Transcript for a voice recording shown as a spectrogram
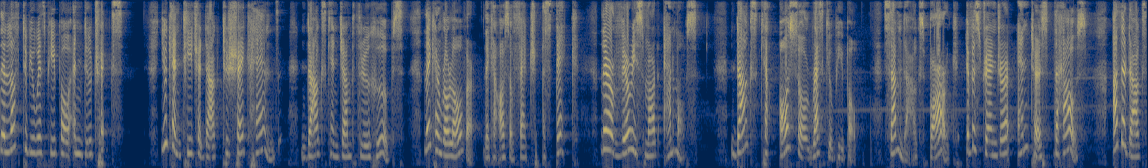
They love to be with people and do tricks. You can teach a dog to shake hands. Dogs can jump through hoops. They can roll over. They can also fetch a stick. They are very smart animals. Dogs can also rescue people. Some dogs bark if a stranger enters the house. Other dogs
